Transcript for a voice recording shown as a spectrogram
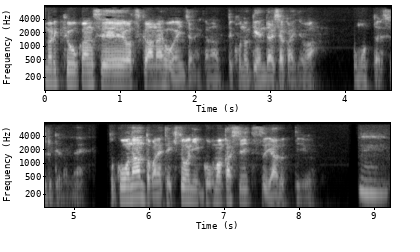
んまり共感性は使わない方がいいんじゃないかなって、この現代社会では思ったりするけどね。そこをなんとかね、適当にごまかしつつやるっていう。うん。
